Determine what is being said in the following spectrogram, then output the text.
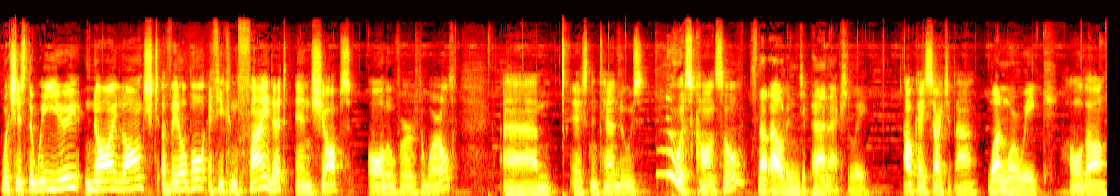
which is the Wii U, now launched, available if you can find it in shops all over the world. Um, it's Nintendo's newest console. It's not out in Japan, actually. Okay, sorry, Japan. One more week. Hold on.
